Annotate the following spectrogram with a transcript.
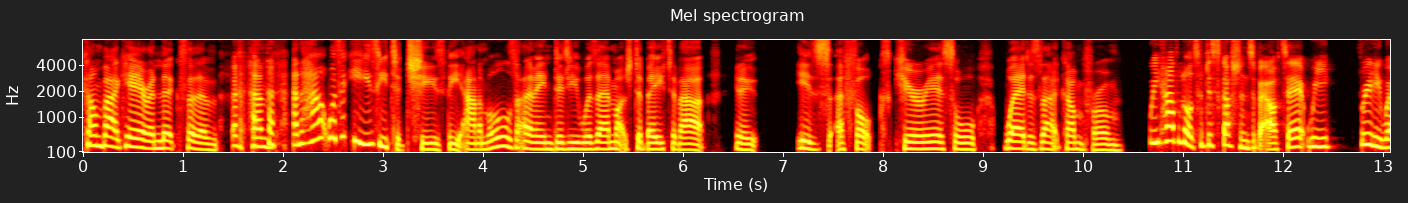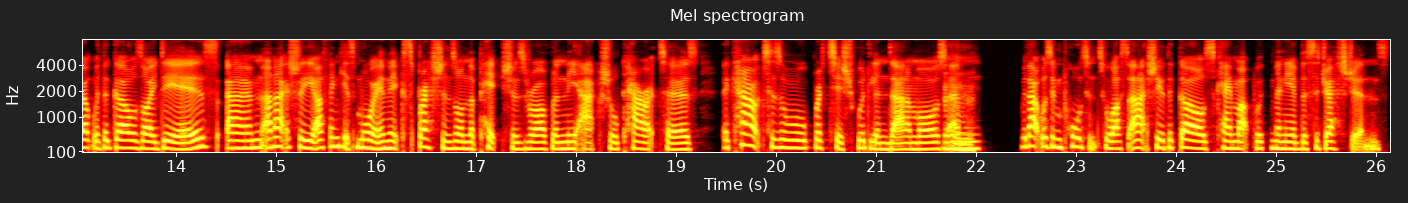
come back here and look for them. Um, and how was it easy to choose the animals? I mean, did you was there much debate about you know is a fox curious or where does that come from? we had lots of discussions about it. We really went with the girls' ideas, um, and actually, I think it's more in the expressions on the pictures rather than the actual characters. The characters are all British woodland animals, and that was important to us. And actually, the girls came up with many of the suggestions.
